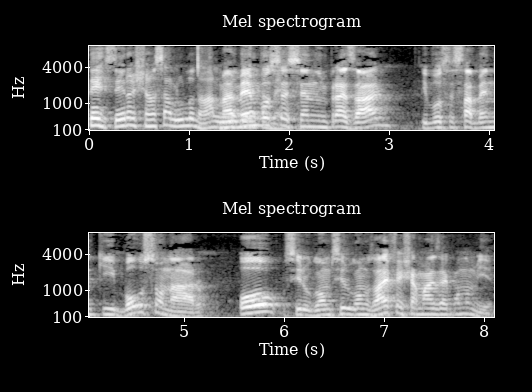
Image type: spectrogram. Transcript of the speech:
terceira chance a Lula, não. A Lula Mas mesmo você sendo empresário e você sabendo que Bolsonaro ou Ciro Gomes, Ciro Gomes vai fechar mais a economia.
